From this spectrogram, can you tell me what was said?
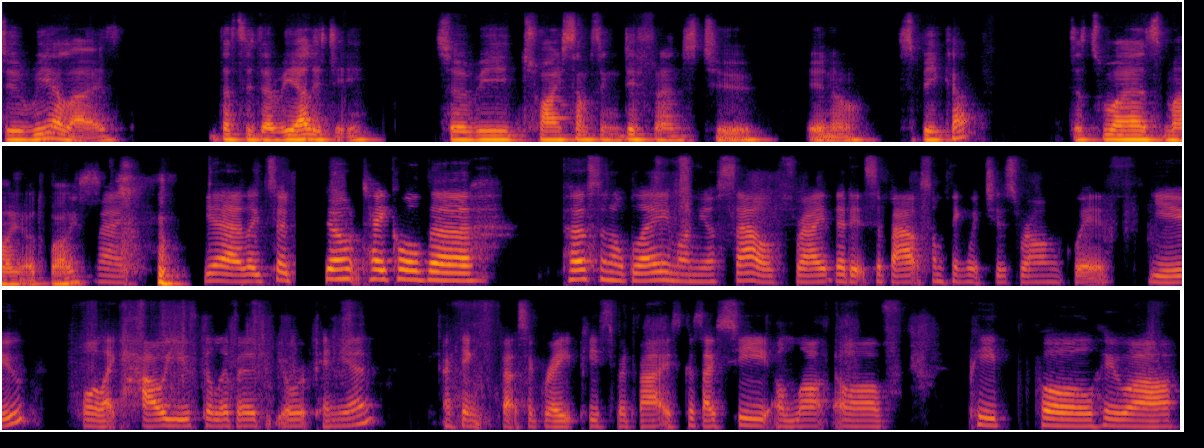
to realize that's the reality. So we try something different to, you know, speak up. That was my advice. Right. yeah. Like, so don't take all the personal blame on yourself, right? That it's about something which is wrong with you or like how you've delivered your opinion. I think that's a great piece of advice because I see a lot of people who are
